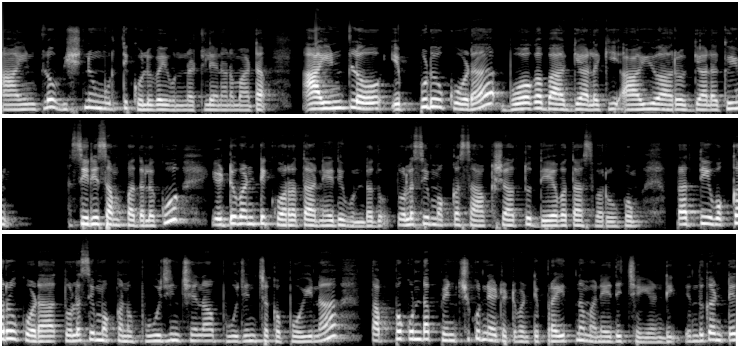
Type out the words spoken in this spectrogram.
ఆ ఇంట్లో విష్ణుమూర్తి కొలువై ఉన్నట్లేనమాట ఆ ఇంట్లో ఎప్పుడూ కూడా భోగభాగ్యాలకి ఆయు ఆరోగ్యాలకి సిరి సంపదలకు ఎటువంటి కొరత అనేది ఉండదు. తులసి మొక్క సాక్షాత్తు దేవతా స్వరూపం. ప్రతి ఒక్కరూ కూడా తులసి మొక్కను పూజించినా పూజించకపోయినా తప్పకుండా పెంచుకునేటటువంటి ప్రయత్నం అనేది చేయండి. ఎందుకంటే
